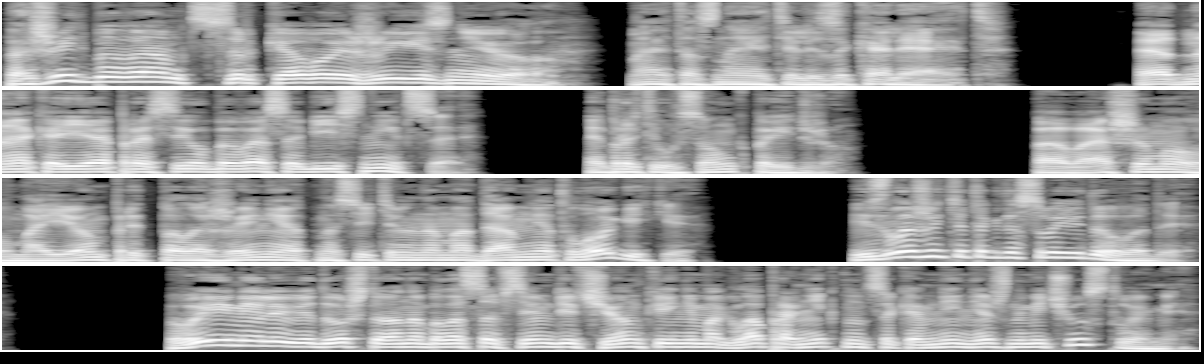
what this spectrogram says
Пожить бы вам цирковой жизнью, а это, знаете ли, закаляет. Однако я просил бы вас объясниться, — обратился он к Пейджу. По-вашему, в моем предположении относительно мадам нет логики? Изложите тогда свои доводы. Вы имели в виду, что она была совсем девчонкой и не могла проникнуться ко мне нежными чувствами?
